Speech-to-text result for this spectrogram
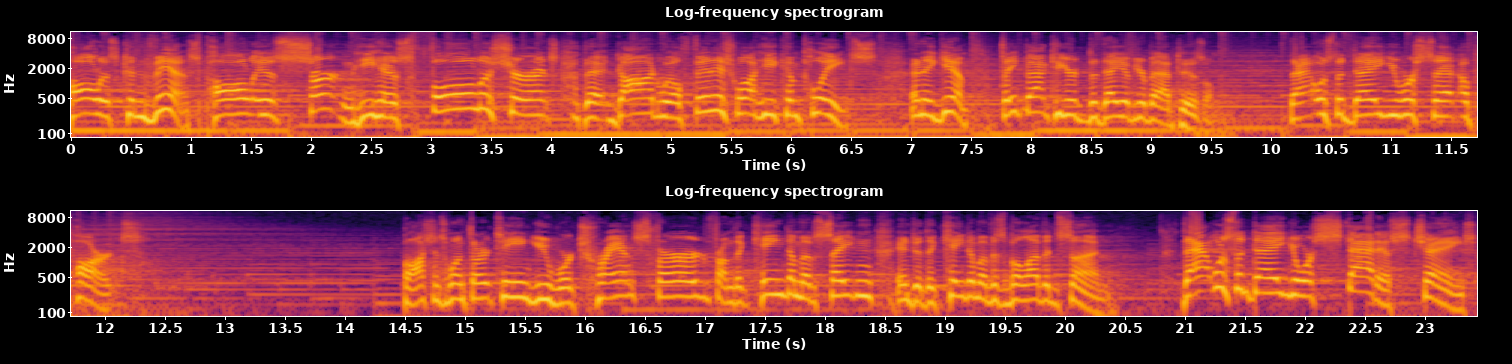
Paul is convinced, Paul is certain, he has full assurance that God will finish what he completes. And again, think back to your, the day of your baptism. That was the day you were set apart. Colossians 1:13 you were transferred from the kingdom of Satan into the kingdom of his beloved son. That was the day your status changed.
